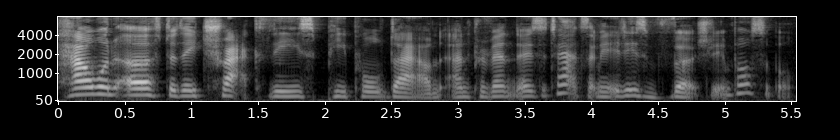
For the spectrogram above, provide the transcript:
how on earth do they track these people down and prevent those attacks? I mean, it is virtually impossible.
